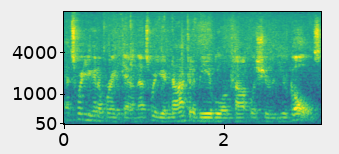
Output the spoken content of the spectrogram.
that's where you're gonna break down, that's where you're not gonna be able to accomplish your, your goals.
